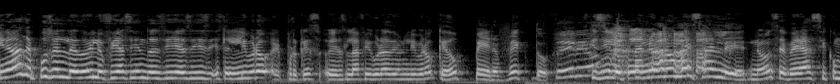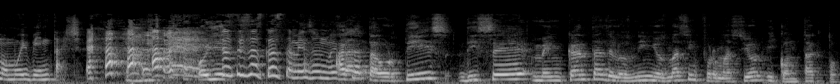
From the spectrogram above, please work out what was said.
Y nada, le puse el dedo y le fui haciendo así, así. El libro, eh, porque es, es la figura de un libro, quedó perfecto. ¿Serio? Que si lo planeo no me sale, ¿no? Se ve así como muy vintage. Oye, Entonces esas cosas también son muy. Agatha Ortiz dice, me encanta el de los niños, más información y contacto.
